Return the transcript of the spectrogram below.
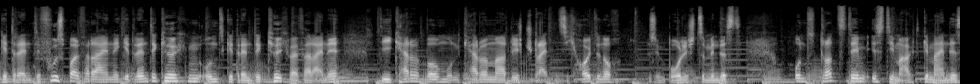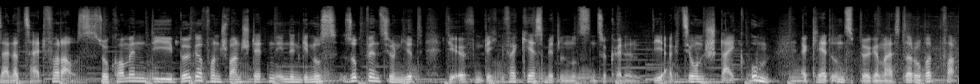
getrennte Fußballvereine, getrennte Kirchen und getrennte Kirchweihvereine. Die Kerberbaum und Kerbermar, die streiten sich heute noch, symbolisch zumindest. Und trotzdem ist die Marktgemeinde seiner Zeit voraus. So kommen die Bürger von Schwanstetten in den Genuss, subventioniert die öffentlichen Verkehrsmittel nutzen zu können. Die Aktion Steig um, erklärt uns Bürgermeister Robert Pfann.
